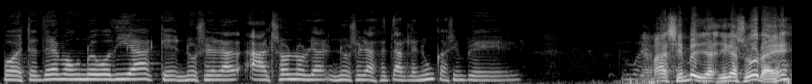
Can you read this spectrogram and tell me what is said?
pues tendremos un nuevo día que no se le- al sol no, le- no se le hace tarde nunca, siempre... Y además siempre llega su hora, ¿eh?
